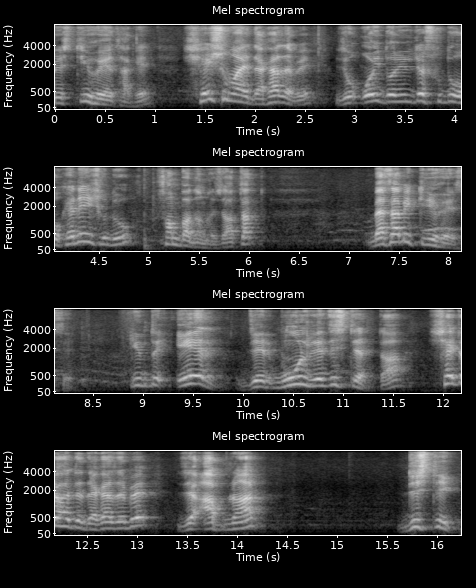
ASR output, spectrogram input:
রেজিস্ট্রি হয়ে থাকে, সেই সময় দেখা যাবে যে ওই দলিলটা শুধু ওখানেই শুধু সম্পাদন হয়েছে, অর্থাৎ বেচা বিক্রি হয়েছে। কিন্তু এর যে মূল রেজিস্টারটা সেটা হয়তো দেখা যাবে যে আপনার ডিস্ট্রিক্ট,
